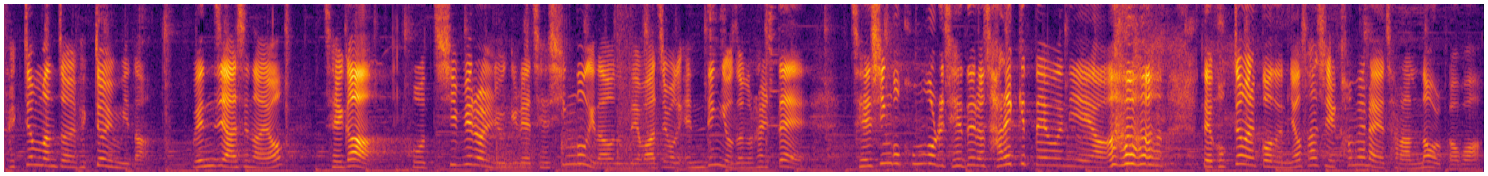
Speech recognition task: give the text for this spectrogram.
100점 만점에 100점입니다. 왠지 아시나요? 제가 곧 11월 6일에 제 신곡이 나오는데 마지막 엔딩 요정을 할 때 제 신곡 홍보를 제대로 잘했기 때문이에요. 되게 걱정했거든요. 사실 카메라에 잘 안 나올까봐.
